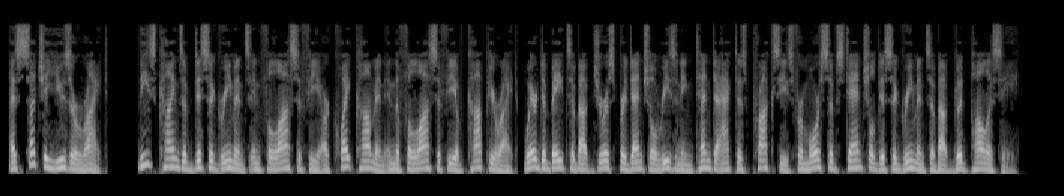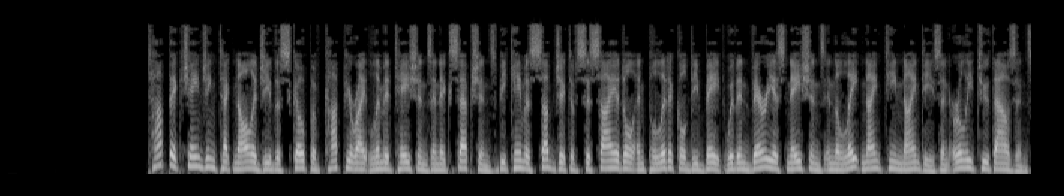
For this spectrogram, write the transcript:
as such a user right. These kinds of disagreements in philosophy are quite common in the philosophy of copyright, where debates about jurisprudential reasoning tend to act as proxies for more substantial disagreements about good policy. Topic changing technology The scope of copyright limitations and exceptions became a subject of societal and political debate within various nations in the late 1990s and early 2000s,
